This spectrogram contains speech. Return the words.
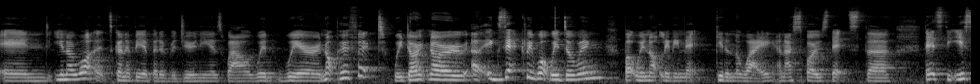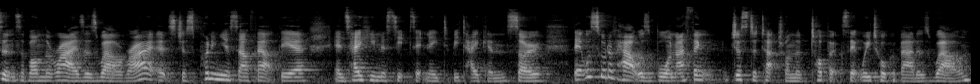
And you know what? It's going to be a bit of a journey as well. We're, we're not perfect. We don't know uh, exactly what we're doing, but we're not letting that get in the way. And I suppose that's the that's the essence of on the rise as well, right? It's just putting yourself out there and taking the steps that need to be taken. So that was sort of how it was born. I think just to touch on the topics that we talk about as well.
